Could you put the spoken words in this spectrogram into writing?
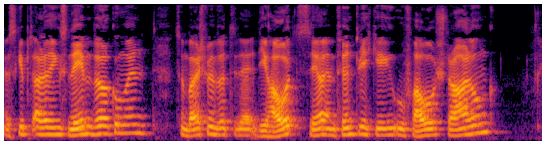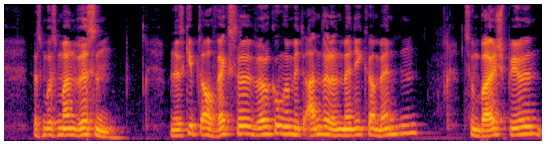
Es gibt allerdings Nebenwirkungen. Zum Beispiel wird die Haut sehr empfindlich gegen UV-Strahlung. Das muss man wissen. Und es gibt auch Wechselwirkungen mit anderen Medikamenten zum Beispiel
